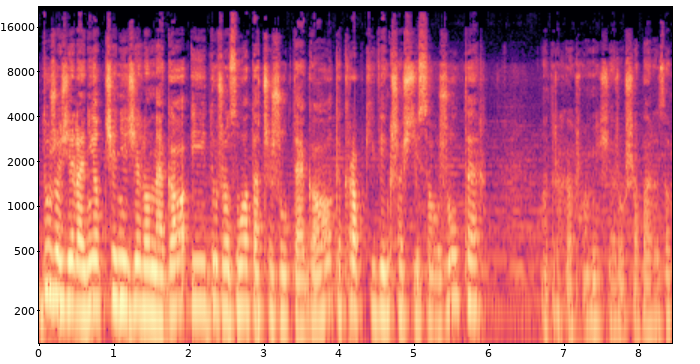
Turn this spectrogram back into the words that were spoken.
Dużo zieleni, odcienie zielonego i dużo złota czy żółtego. Te kropki w większości są żółte. O, trochę już mi się rusza bardzo. Y,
